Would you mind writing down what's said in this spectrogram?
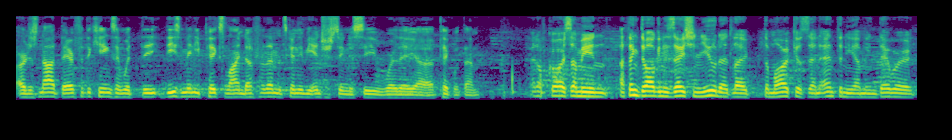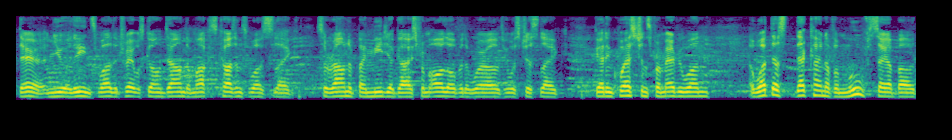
are just not there for the Kings, and with the, these many picks lined up for them, it's going to be interesting to see where they uh, pick with them. And of course, I mean, I think the organization knew that, like, DeMarcus and Anthony, I mean, they were there in New Orleans while the trade was going down. DeMarcus Cousins was, like, surrounded by media guys from all over the world. He was just, like, getting questions from everyone. Uh, what does that kind of a move say about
